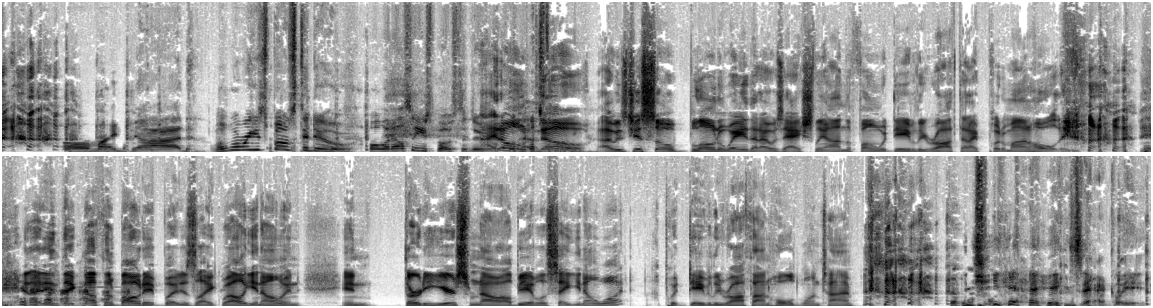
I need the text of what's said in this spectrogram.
Oh my God! Well, what were you supposed to do? Well, what else are you supposed to do? I don't That's know. I was just so blown away that I was actually on the phone with David Lee Roth that I put him on hold. and I didn't think nothing about it, but it's like, well, you know, and in 30 years from now, I'll be able to say, you know what? I put David Lee Roth on hold one time. yeah, exactly.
